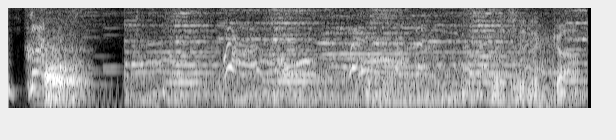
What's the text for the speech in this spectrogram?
Uncut! Mission accomplished.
